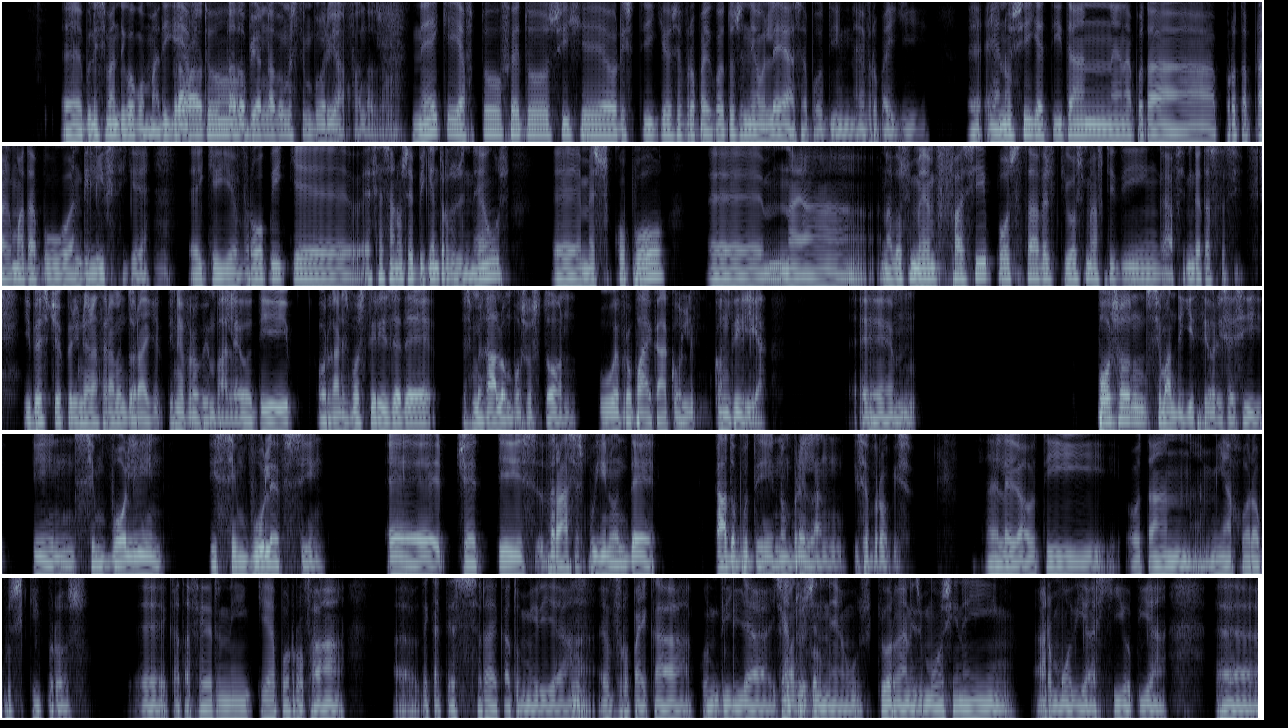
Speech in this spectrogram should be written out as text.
Ε, που είναι σημαντικό κομμάτι. Και γι' Πράγματα αυτό... τα οποία να δούμε στην πορεία, φαντάζομαι. Ναι, και γι' αυτό φέτος είχε οριστεί και ως Ευρωπαϊκό έτος νεολαίας από την Ευρωπαϊκή ε, Ένωση, γιατί ήταν ένα από τα πρώτα πράγματα που αντιλήφθηκε Μμ. ε, και η Ευρώπη και έθεσαν ως επίκεντρο τους νέους με σκοπό ε, να, να δώσουμε έμφαση πώς θα βελτιώσουμε αυτή την, αυτή την κατάσταση. Είπες και πριν, αναφέραμε τώρα και την Ευρώπη πάλι, ότι ο οργανισμός στηρίζεται σε μεγάλων ποσοστών που ευρωπαϊκά κολ- κονδύλια. Ε, πόσο σημαντική θεωρείς εσύ την συμβολή, τη συμβούλευση ε, και τις δράσεις που γίνονται κάτω από την ομπρέλα της Ευρώπης; Θα έλεγα ότι όταν μια χώρα όπως η Κύπρος ε, καταφέρνει και απορροφά ε, 14 εκατομμύρια ευρωπαϊκά κονδύλια για τους Σημαντικό. νέους και ο οργανισμός είναι η αρμόδια αρχή η οποία ε,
